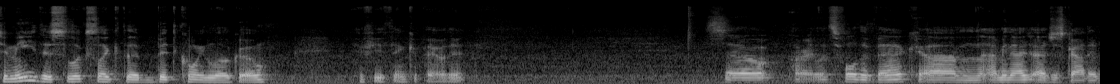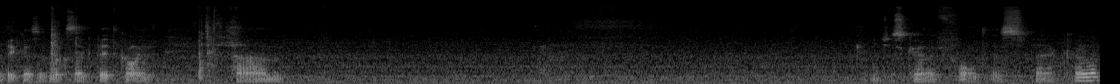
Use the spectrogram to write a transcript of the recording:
To me, this looks like the Bitcoin logo, if you think about it. So, alright, let's fold it back. Um, I mean, I, I, just got it because it looks like Bitcoin. Um, just kind of fold this back up.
